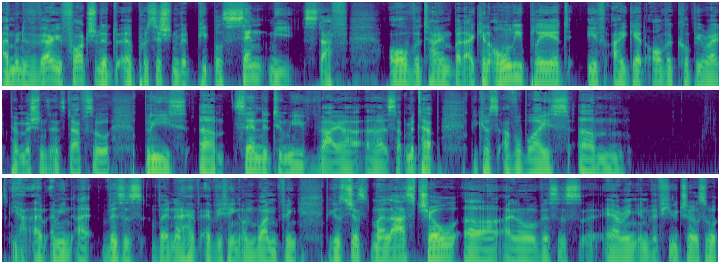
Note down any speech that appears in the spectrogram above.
I'm in a very fortunate uh, position that people send me stuff all the time, but I can only play it if I get all the copyright permissions and stuff. So please um, send it to me via uh, SubmitHub because otherwise. Um, yeah, I, I mean, I, this is when I have everything on one thing. Because just my last show, uh, I know this is airing in the future, so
